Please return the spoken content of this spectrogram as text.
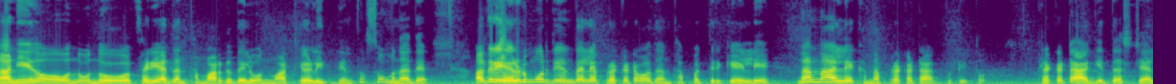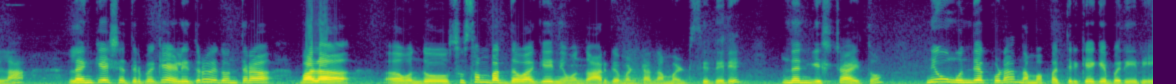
ನಾನೇನೋ ಒಂದು ಒಂದು ಸರಿಯಾದಂಥ ಮಾರ್ಗದಲ್ಲಿ ಒಂದು ಮಾತು ಹೇಳಿದ್ದೆ ಅಂತ ಸುಮ್ಮನಾದೆ. ಆದರೆ ಎರಡು ಮೂರು ದಿನದಲ್ಲೇ ಪ್ರಕಟವಾದಂಥ ಪತ್ರಿಕೆಯಲ್ಲಿ ನನ್ನ ಆ ಲೇಖನ ಪ್ರಕಟ ಆಗಿಬಿಟ್ಟಿತ್ತು. ಪ್ರಕಟ ಆಗಿದ್ದಷ್ಟೇ ಅಲ್ಲ, ಲಂಕೇಶ್ ಅದ್ರ ಬಗ್ಗೆ ಹೇಳಿದರು, ಇದೊಂಥರ ಭಾಳ ಒಂದು ಸುಸಂಬದ್ಧವಾಗಿ ನೀವು ಒಂದು ಆರ್ಗ್ಯುಮೆಂಟನ್ನು ಮಂಡಿಸಿದ್ದೀರಿ. ನನಗೆ ಇಷ್ಟ ಆಯಿತು. ನೀವು ಮುಂದೆ ಕೂಡ ನಮ್ಮ ಪತ್ರಿಕೆಗೆ ಬರೀರಿ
